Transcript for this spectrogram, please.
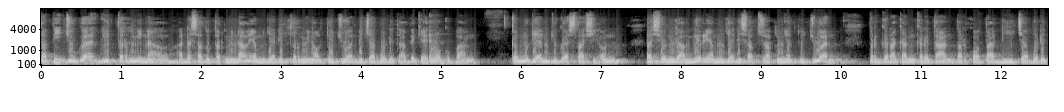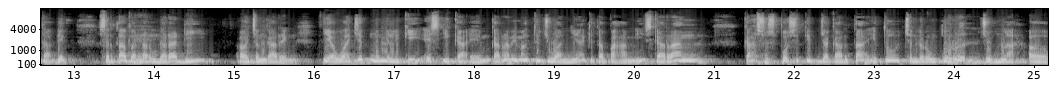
Tapi juga di terminal, ada satu terminal yang menjadi terminal tujuan di Jabodetabek yaitu Logebang. Kemudian juga stasiun, stasiun Gambir yang menjadi satu-satunya tujuan pergerakan kereta antar kota di Jabodetabek. Serta okay. bandar udara di uh, Cengkareng. Ya wajib memiliki SIKM karena memang tujuannya kita pahami sekarang kasus positif Jakarta itu cenderung turun, turun. jumlah uh,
